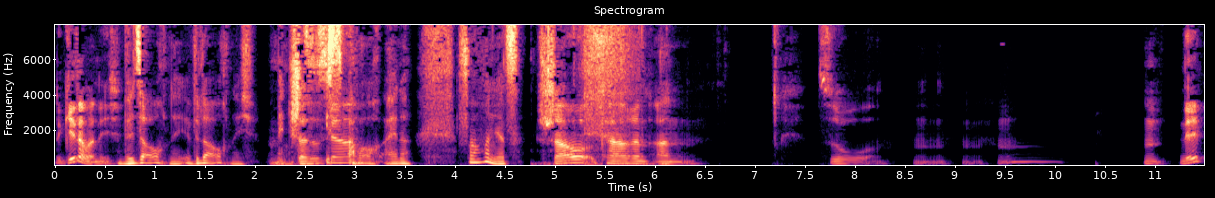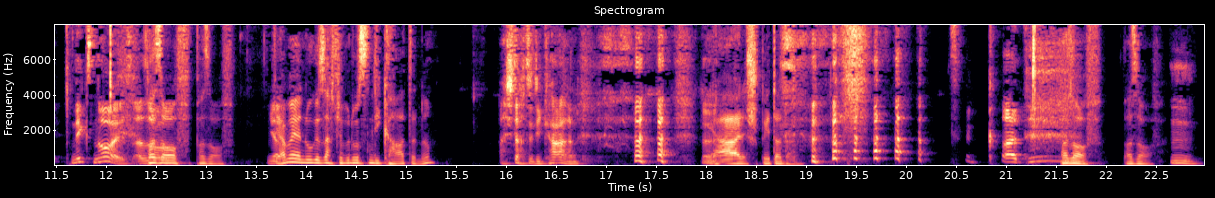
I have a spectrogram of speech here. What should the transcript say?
Geht aber nicht. Will sie auch nicht, will er auch nicht. Mensch, Das das, ist ist, ja- aber auch eine. Was machen wir jetzt? Schau Karin an. So. Hm. Hm. Nee, nix Neues. Also, Pass auf, pass auf. Ja. Wir haben ja nur gesagt, wir benutzen die Karte, ne? Ach, ich dachte die Karin. Ja, später dann. Gott. Pass auf, pass auf. Hm.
